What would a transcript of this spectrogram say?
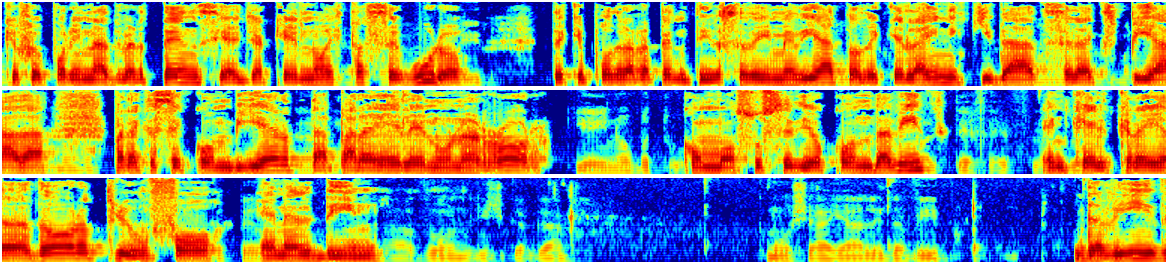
que fue por inadvertencia, ya que no está seguro de que podrá arrepentirse de inmediato, de que la iniquidad será expiada para que se convierta para él en un error, como sucedió con David, en que el Creador triunfó en el Din. David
